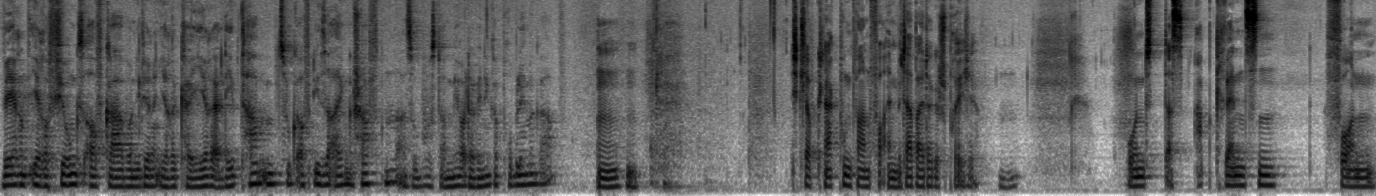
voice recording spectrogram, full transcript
während ihrer Führungsaufgabe und während ihrer Karriere erlebt haben in Bezug auf diese Eigenschaften? Also wo es da mehr oder weniger Probleme gab? Mhm. Ich glaube, Knackpunkt waren vor allem Mitarbeitergespräche. Mhm. Und das Abgrenzen von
